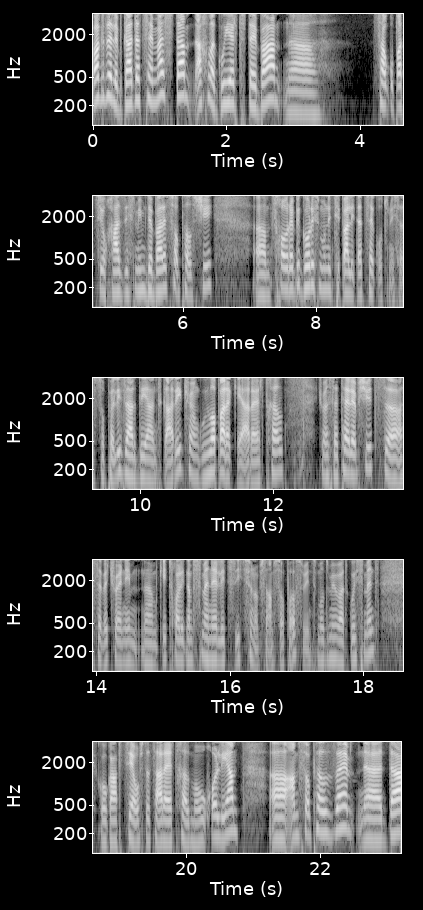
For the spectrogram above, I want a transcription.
ვაგრძელებ გადაცემას და ახლა გვიერთდება საოკუპაციო ხაზის მიმდებარე სოფელში მცხოვრები გორის მუნიციპალიტეტს ეკუთვნის ეს სოფელი ზარდიანთკარი ჩვენ გვილაპარაკე არაერთხელ ჩვენს ეთერებშიც ასევე ჩვენი მკითხველი და მსმენელიც იცნობს ამ სოფელს ვინც მუდმივად გვისმენთ. გოგაფცია უშტაც არაერთხელ მოუყოლია ამ სოფელზე და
